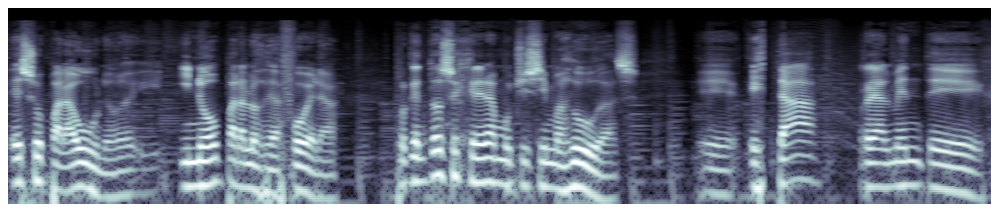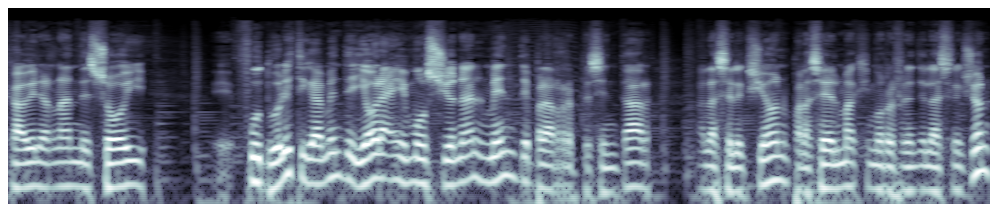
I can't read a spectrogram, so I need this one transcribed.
eso para uno y, no para los de afuera, porque entonces genera muchísimas dudas. Eh, ¿Está realmente Javier Hernández hoy eh, futbolísticamente y ahora emocionalmente para representar a la selección, para ser el máximo referente de la selección?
